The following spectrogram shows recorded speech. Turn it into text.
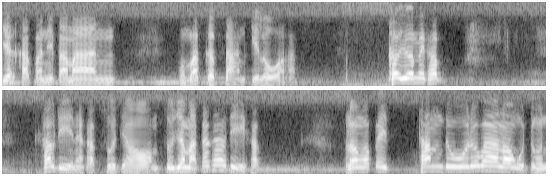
เยอะครับ วันนี้ประมาณ ผมว่าเกือบสามกิโลอะครับเข้าเยอะไหมครับเข้าดีนะครับ สูตรยาหอม สูตรยาหมักก็เข้าดีครับ ลองเอาไปทำดูหรือว่าลองอุดหนุน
